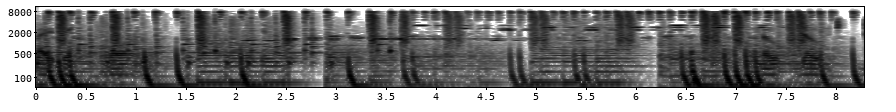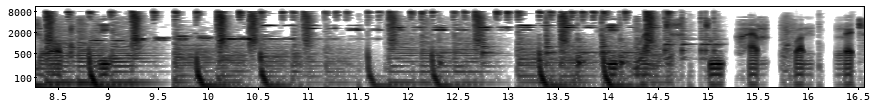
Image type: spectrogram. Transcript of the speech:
waiting? No, don't drop me. He went to have fun. Let's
